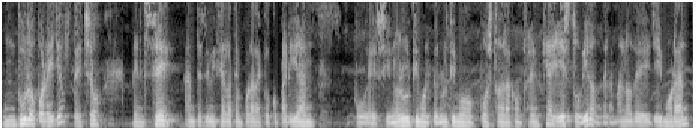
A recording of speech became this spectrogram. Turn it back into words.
un, duro por ellos. De hecho, pensé antes de iniciar la temporada que ocuparían pues si no el último, el penúltimo puesto de la conferencia, y estuvieron, de la mano de Jay Morant,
